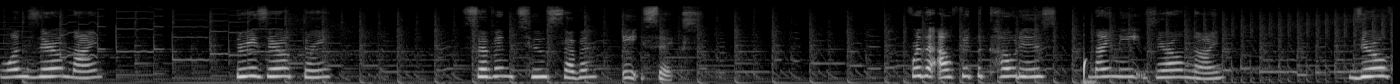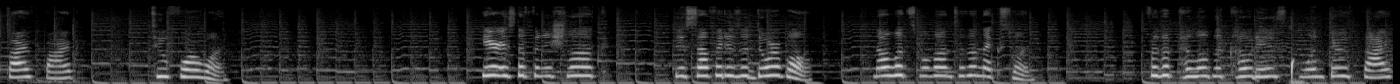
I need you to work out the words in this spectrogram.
109 303 72786. For the outfit, the code is 9809 055 241. Here is the finished look. This outfit is adorable. Now let's move on to the next one. For the pillow, the code is 135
